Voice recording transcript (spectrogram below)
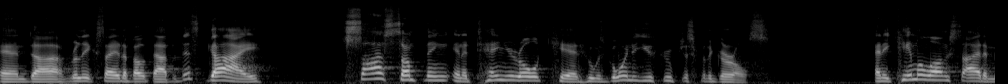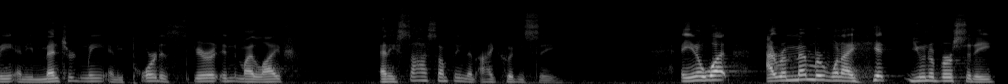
And uh, really excited about that. But this guy saw something in a 10 year old kid who was going to youth group just for the girls. And he came alongside of me and he mentored me and he poured his spirit into my life and he saw something that I couldn't see. And you know what? I remember when I hit university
